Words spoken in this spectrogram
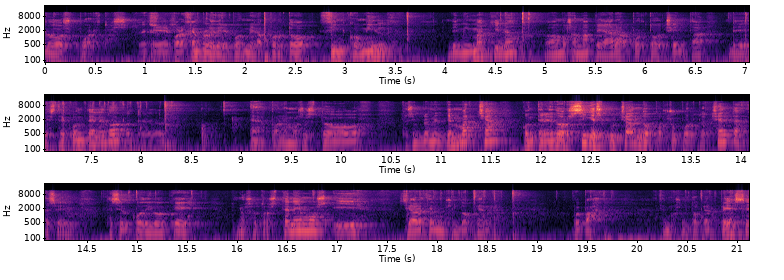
los puertos. Eh, por ejemplo, le diré, pues mira, puerto 5000 de mi máquina, lo vamos a mapear al puerto 80 de este contenedor. Eh, ponemos esto, esto, simplemente en marcha, contenedor sigue escuchando por su puerto 80, este es el, este es el código que nosotros tenemos y si ahora hacemos un docker, hacemos un docker ps,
